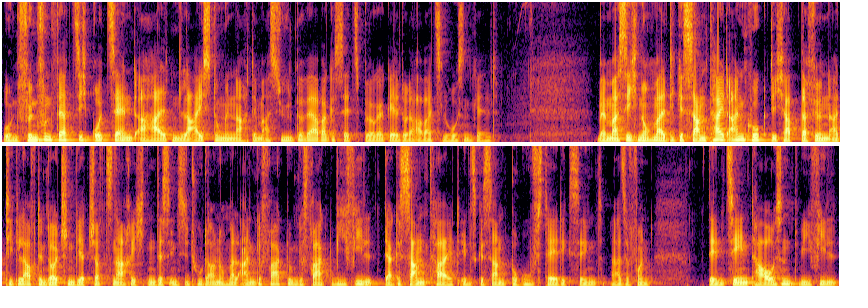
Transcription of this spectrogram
Und 45 Prozent erhalten Leistungen nach dem Asylbewerbergesetz, Bürgergeld oder Arbeitslosengeld. Wenn man sich nochmal die Gesamtheit anguckt, ich habe dafür einen Artikel auf den deutschen Wirtschaftsnachrichten des Instituts auch nochmal angefragt und gefragt, wie viel der Gesamtheit insgesamt berufstätig sind. Also von den 10.000, wie viel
